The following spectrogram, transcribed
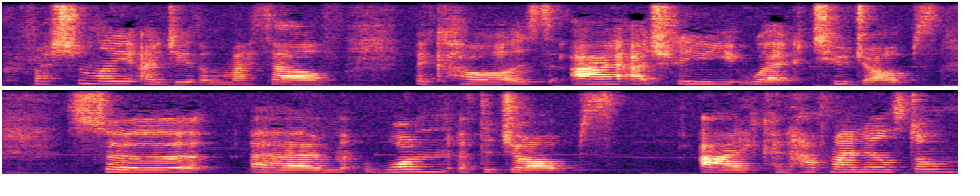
professionally, I do them myself because I actually work two jobs. So um, one of the jobs I can have my nails done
